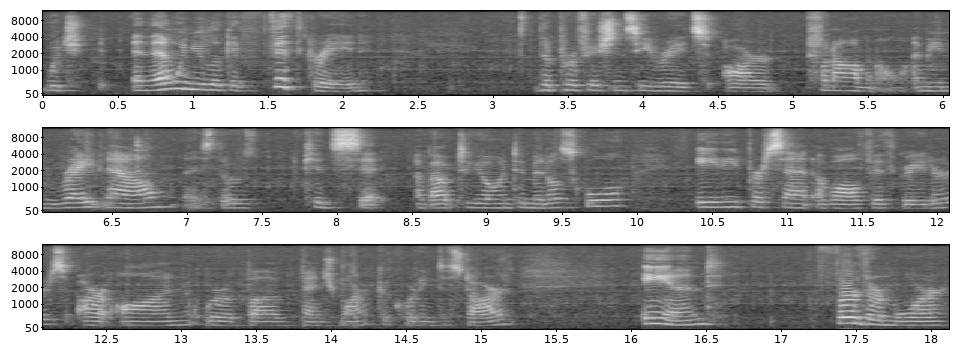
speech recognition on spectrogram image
Which, and then when you look at fifth grade, the proficiency rates are phenomenal. I mean, right now, as those kids sit about to go into middle school, 80% of all fifth graders are on or above benchmark, according to STAR. And furthermore,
